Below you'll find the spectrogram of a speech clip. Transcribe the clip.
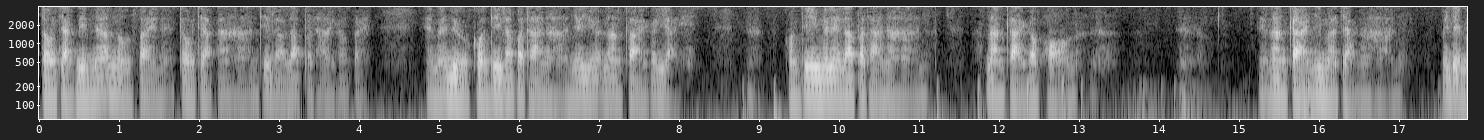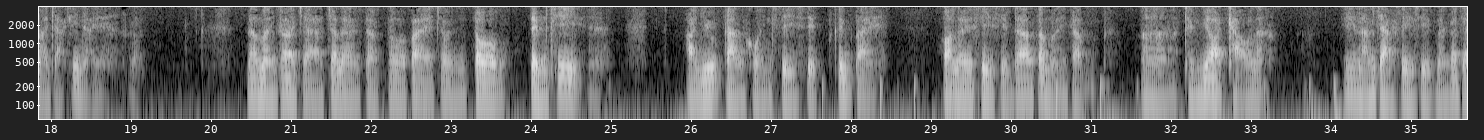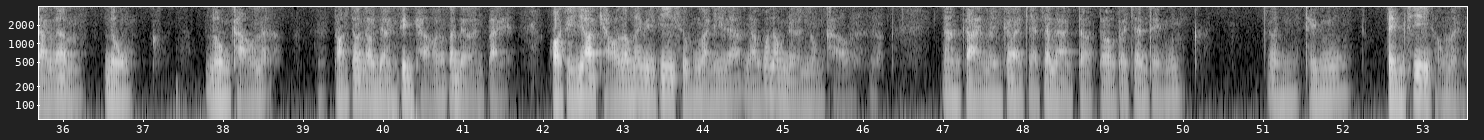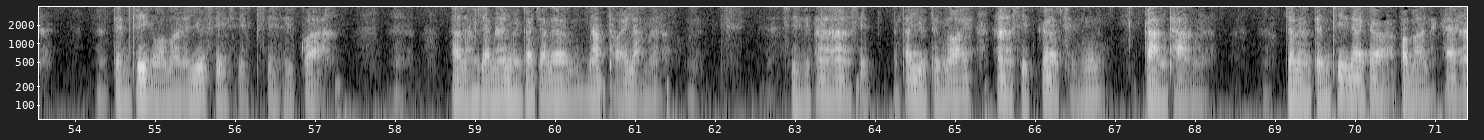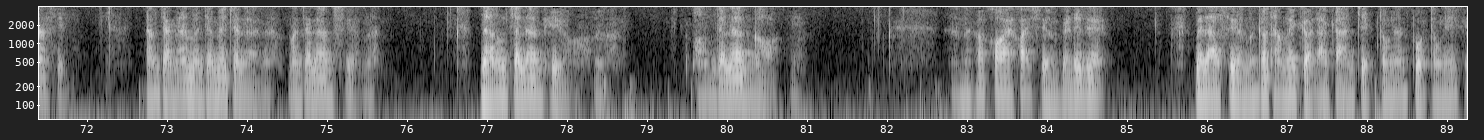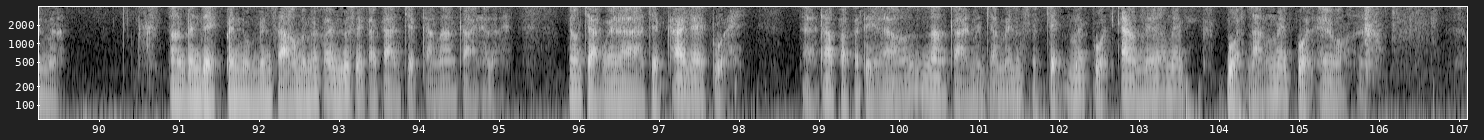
โตจากดินน้ำลมไฟเนี่ยโตจากอาหารที่เรารับประทานเข้าไป เห็นไหมดูคนที่รับประทานอาหารเยอะๆร่างกายก็ใหญ่ คนที่ไม่ได้รับประทานอาหาร ร่างกายก็ผอม ร่างกายนี้มาจากอาหาร ไม่ได้มาจากที่ไหน แล้วมันก็จะเจริญเติบโตไปจนโตเต็มที่อายุกลางคนสี่สิบขึ้นไป พอเลยสี่สิบแล้วก็เหมือนกับถึงยอดเขาแล้วหลังจากสี่สิบมันก็จะเริ่มลงลงเขาแล้วตอนต้นเราเดินขึ้นเขาแล้วก็เดินไป พอถึงยอดเขาเราไม่มีที่สูงกว่านี้แล้ว เราก็ต้องเดินลงเขา ร่างกายมันก็จะเจริญเติบโตไปจนถึงจนถึงเต็มที่ของมัน เต็มที่ก็ประมาณอายุสี่สิบสี่สิบกว่าแล้วหลังจากนั้นมันก็จะเริ่มนับถอยหลังแล้วสี่สิบห้าห้าสิบถ้าอยู่ถึงร้อยห้าสิบก็ถึงกลางทางเจริญเต็มที่ได้ก็ประมาณแค่ห้าสิบ หลังจากนั้นมันจะไม่เจริญมันจะเริ่มเสื่อมหนังจะเริ่มเหี่ยวผมจะเริ่มงอกมันก็ค่อยค่อยเสื่อมไปเรื่อยๆ เวลาเสื่อมมันก็ทำให้เกิดอาการเจ็บตรงนั้นปวดตรงนี้ขึ้นมา ตอนเป็นเด็กเป็นหนุ่มเป็นสาวมันไม่ค่อยรู้สึกอาการเจ็บทางร่างกายเท่าไหร่ นอกจากเวลาเจ็บไข้ได้ป่วย แต่ถ้าปกติแล้วร่างกายมันจะไม่รู้สึกเจ็บ ไม่ปวดกล้ามเนื้อ ไม่ปวดหลัง ไม่ปวดเอว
